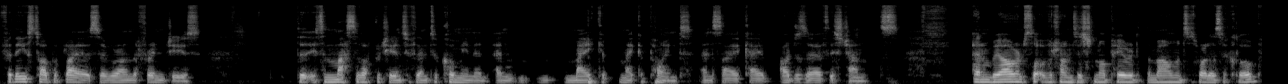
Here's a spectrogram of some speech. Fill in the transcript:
for these type of players who are on the fringes, that it's a massive opportunity for them to come in and, and make a, make a point and say, okay, I deserve this chance. And we are in sort of a transitional period at the moment as well as a club.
